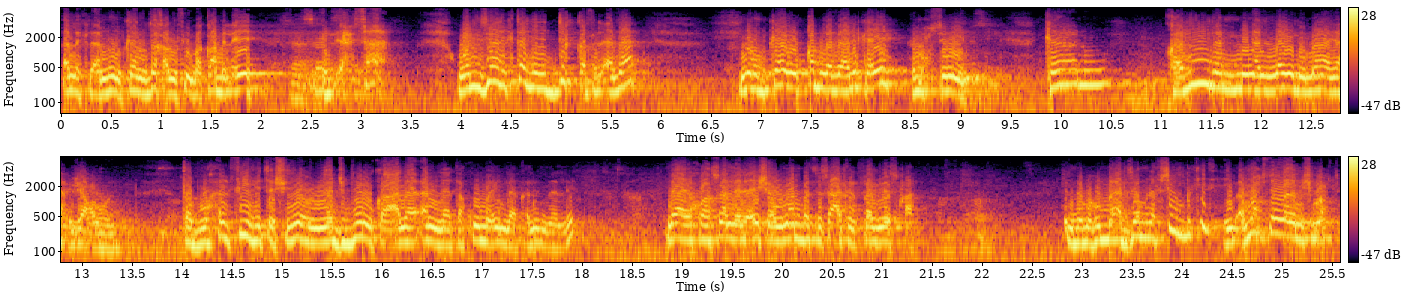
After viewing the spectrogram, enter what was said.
قال لك لأنهم كانوا دخلوا في مقام الإيه؟ الإحسان. ولذلك تجد الدقة في الاداء إنهم كانوا قبل ذلك إيه؟ محسنين كانوا قليلا من الليل ما يهجعون. طب وهل فيه تشريع يجبرك على أن لا تقوم إلا قليل من الليل؟ لا يا اخويا صلي العشاء ونام بس ساعة الفجر يصحى إنما هم ألزموا نفسهم بكده يبقى محسن ولا مش محسن؟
